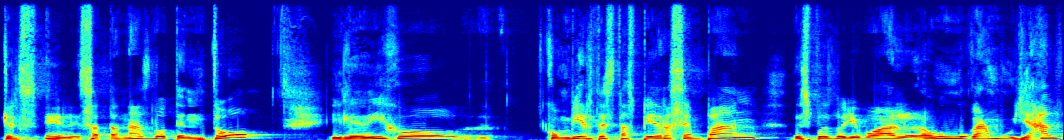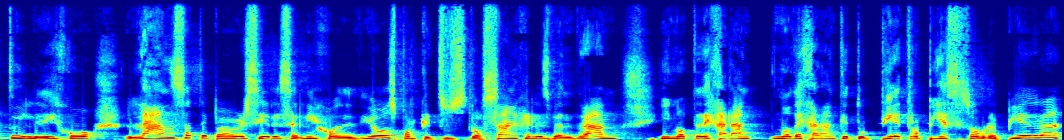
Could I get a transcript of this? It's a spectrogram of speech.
que Satanás lo tentó y le dijo, convierte estas piedras en pan, después lo llevó a, un lugar muy alto y le dijo, lánzate para ver si eres el hijo de Dios, porque tus, los ángeles vendrán y no te dejarán, no dejarán que tu pie tropiece sobre piedra.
